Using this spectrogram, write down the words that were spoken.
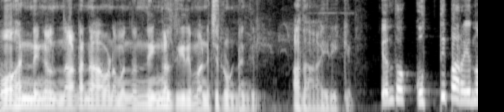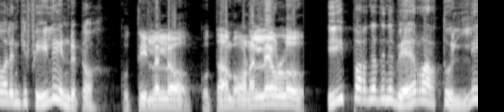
മോഹൻ നിങ്ങൾ നടനാവണമെന്ന് നിങ്ങൾ തീരുമാനിച്ചിട്ടുണ്ടെങ്കിൽ അതായിരിക്കും. എന്തോ കുത്തി പറയുന്ന പോലെ എനിക്ക് ഫീൽ ചെയ്യുന്നുണ്ട് കേട്ടോ കുത്തിയില്ലല്ലോ. കുത്താൻ പോണല്ലേ ഉള്ളൂ. ഈ പറഞ്ഞതിന് വേറൊരർത്ഥം ഇല്ലേ?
